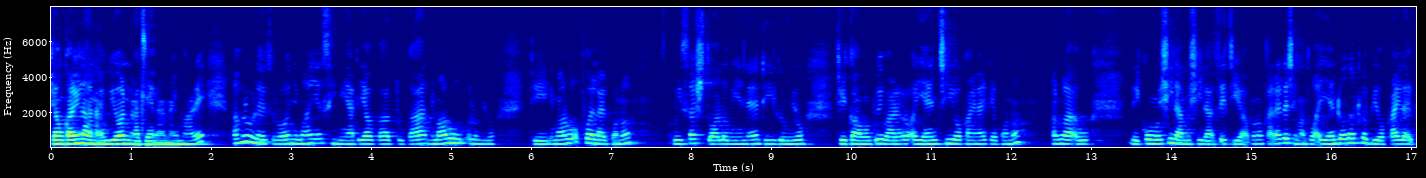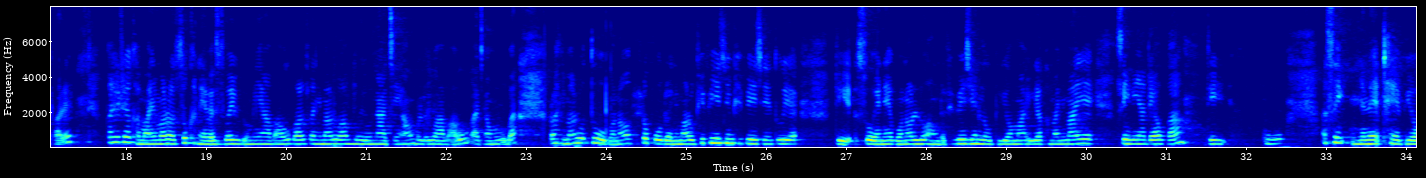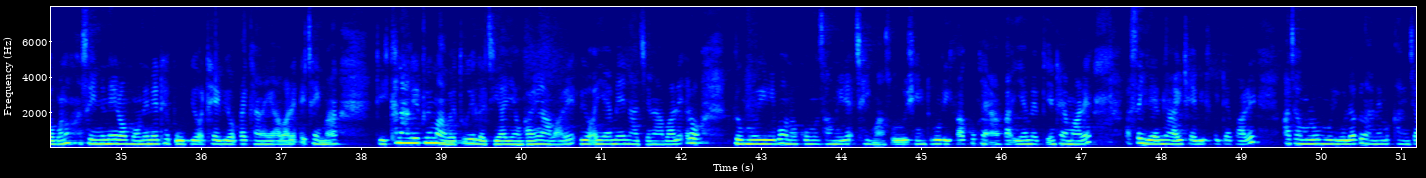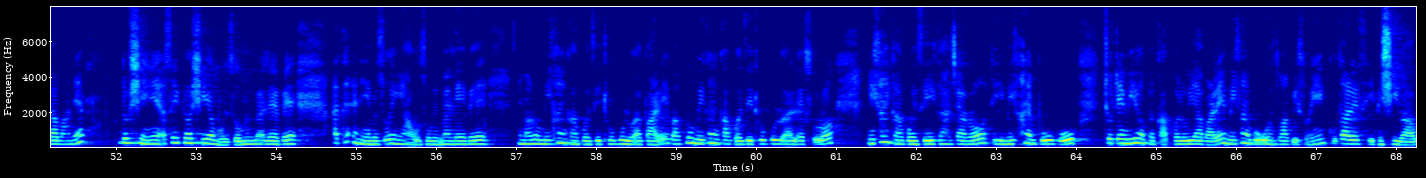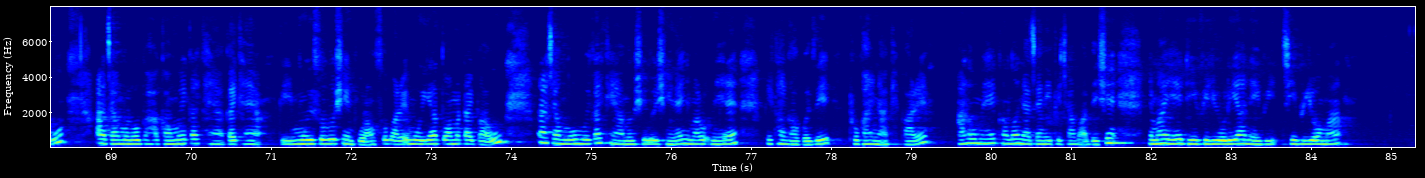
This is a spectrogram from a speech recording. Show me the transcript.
ရောင်ကိုင်းလာနိုင်ပြီးတော့နာကျင်လာနိုင်ပါတယ်။ဘာဖြစ်လို့လဲဆိုတော့ညီမရဲ့စီနီယာတယောက်ကသူကညီမတို့အဲ့လိုမျိုးဒီညီမတို့အဖွဲ့လိုက်ပေါ့နော် research သွားလုပ်ရင်းနဲ့ဒီလိုမျိုးဒီကောင်ကိုတွေ့ပါတယ်အဲ့တော့အရန်ကြီးရောကိုင်းလိုက်တယ်ပေါ့နော်။ အဲ့တော့ဟိုဒီကိုဝင်ရှိလားမရှိလားစိတ်ကြည့်ရပါတော့ကိုင်းလိုက်တဲ့ချိန်မှာသူကအရန်ဒေါသထွက်ပြီးတော့ကိုင်းလိုက်ပါတယ်ကိုင်းလိုက်တဲ့ခါမှာညီမတို့စုခနဲ့ပဲဆွဲယူလို့မရပါဘူးဘာလို့ဆိုတော့ညီမတို့ကမွေကိုနာကျင်အောင်မလုပ်ရပါဘူးအားကြောင့်မလို့ပါအဲ့တော့ညီမတို့သူ့ကိုပေါ့နော်လှုပ်ဖို့အတွက်ညီမတို့ဖြည်းဖြည်းချင်းဖြည်းဖြည်းချင်းသူ့ရဲ့ဒီအဆွဲနဲ့ပေါ့နော်လွတ်အောင်ဖြည်းဖြည်းချင်းလုပ်ပြီးတော့မှယူတဲ့ခါမှာညီမရဲ့စီနီယာတယောက်ကဒီ ဟိုအစိတ်နည်းနည်းထည့်ပြီးတော့ဗောနော်အစိတ်နည်းနည်းတော့မဟုတ်နည်းနည်းထည့်ပို့ပြီးတော့ထည့်ပြီးတော့ပိုက်ခံလိုက်ရပါတယ်အဲ့ချိန်မှာဒီခဏလေးတွင်းမှာပဲသူ့ရဲ့လက်ကြီးကရောင်ကိုင်းလာပါတယ်ပြီးတော့အရန်မဲနာကျင်လာပါတယ်အဲ့တော့လူမျိုးကြီးတွေပေါ့နော်ကိုဝန်ဆောင်နေတဲ့အချိန်မှာဆိုလို့ရှိရင်သူတို့တွေကခုခံအားကအရန်မဲပြင်းထန်ပါတယ်အစိတ်လည်းအများကြီးထည့်ပြီးဖိတ်တတ်ပါတယ်အားကြောင့်မလို့မူတွေကိုလက်ပလာနဲ့မခံကြပါနဲ့ လို့ရှိရင်အစိတ်ပြောရှိရမှုဆိုပေမဲ့လည်းပဲအသက်အန္တရာယ်မစိုးရင်ရဘူးဆိုပေမဲ့လည်းပဲညီမတို့မိခိုင်ကာကွယ်ဆေးထိုးဖို့လိုအပ်ပါတယ်။ဘာဖြစ်လို့မိခိုင်ကာကွယ်ဆေးထိုးဖို့လိုအပ်လဲဆိုတော့မိခိုင်ကာကွယ်ဆေးကကြတော့ဒီမိခိုင်ပိုးကိုကြိုတင်ပြီးတော့ပဲကာကွယ်လို့ရပါတယ်။မိခိုင်ပိုးဝင်သွားပြီဆိုရင်ကုသတဲ့ဆေးမရှိပါဘူး။အားကြောင့်မလို့ဘာအကောင်မဲကြိုက်ခံရကြိုက်ခံရဒီမွေဆိုလို့ရှိရင်ပူအောင်ဆိုပါတယ်။မွေကသွားမတိုက်ပါဘူး။အားကြောင့်မလို့မွေကြိုက်ခံရလို့ရှိလို့ရှိရင်လည်းညီမတို့အမြဲမိခိုင်ကာကွယ်ဆေးထိုးခိုင်းတာဖြစ်ပါတယ်။ အားလုံးပဲကောင်းသောညချမ်းလေးဖြစ်ကြပါစေရှင်ညီမရဲ့ဒီဗီဒီယိုလေးကနေပြီးကြည့်ပြီးတော့မှ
